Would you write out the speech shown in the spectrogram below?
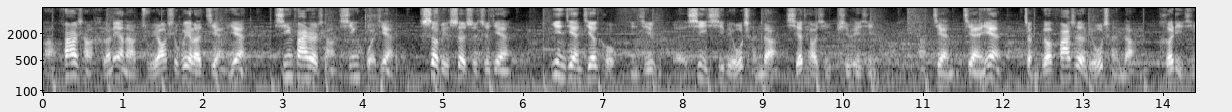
啊发射场合练呢，主要是为了检验新发射场新火箭设备设施之间硬件接口以及呃信息流程的协调性、匹配性，啊检检验整个发射流程的合理性。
